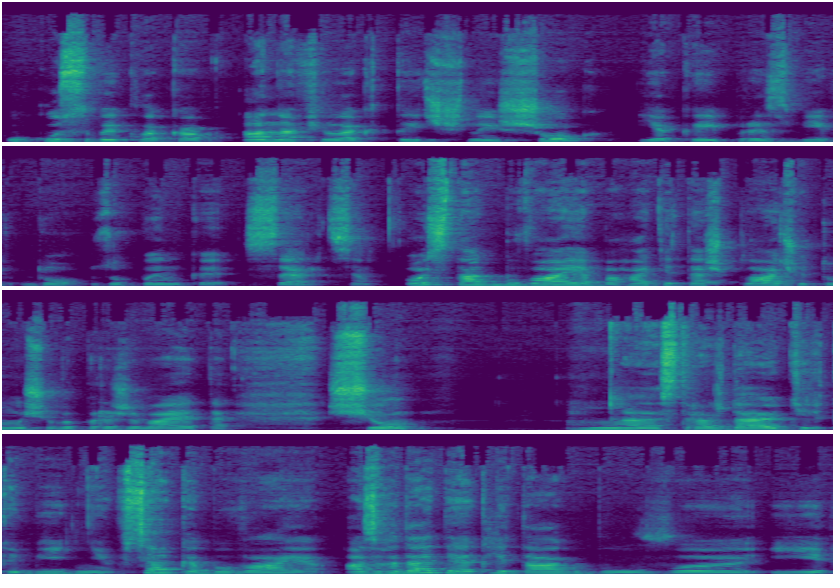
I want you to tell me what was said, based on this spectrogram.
Укус викликав анафілактичний шок, який призвів до зупинки серця. Ось так буває. Багаті теж плачуть, тому що ви переживаєте, що страждають тільки бідні. Всяке буває. А згадайте, як літак був, е, і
